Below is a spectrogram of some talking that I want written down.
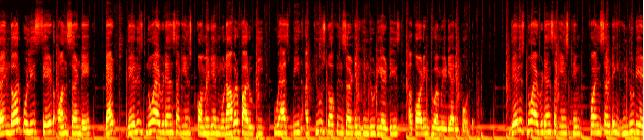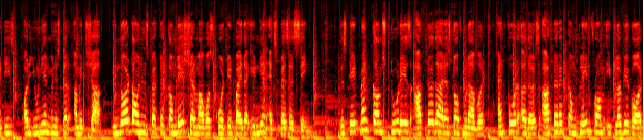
The Indore police said on Sunday that there is no evidence against comedian Munawar Farooqi, who has been accused of insulting Hindu deities, according to a media report. There is no evidence against him for insulting Hindu deities or Union Minister Amit Shah. Indore Town Inspector Kamlesh Sharma was quoted by the Indian Express as saying, the statement comes two days after the arrest of Munawar and four others after a complaint from Eklavya Gaur,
